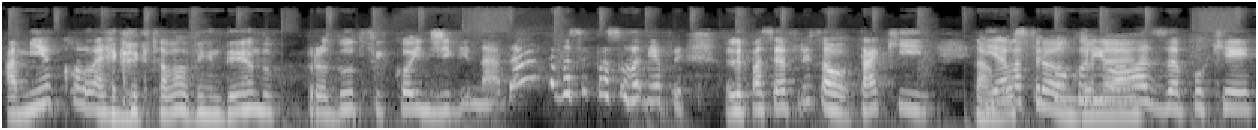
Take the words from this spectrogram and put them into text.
A minha colega que tava vendendo o produto ficou indignada. Ah, você passou da minha frente. Eu passei a não, tá aqui. Tá e ela ficou né? curiosa, porque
